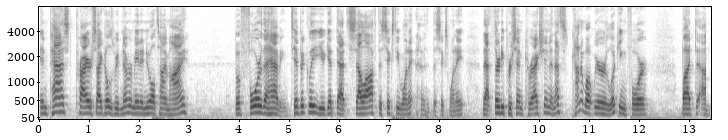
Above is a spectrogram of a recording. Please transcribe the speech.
in past prior cycles, we've never made a new all-time high before the halving. Typically, you get that sell-off, the 61, the 618, that 30% correction, and that's kind of what we were looking for. But um,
